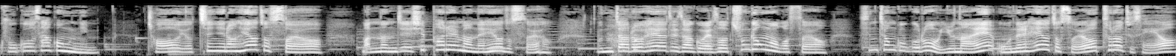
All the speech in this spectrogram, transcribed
9940님, 저 여친이랑 헤어졌어요. 만난 지 18일 만에 헤어졌어요. 문자로 헤어지자고 해서 충격 먹었어요. 신청곡으로 유나의 오늘 헤어졌어요 틀어주세요.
